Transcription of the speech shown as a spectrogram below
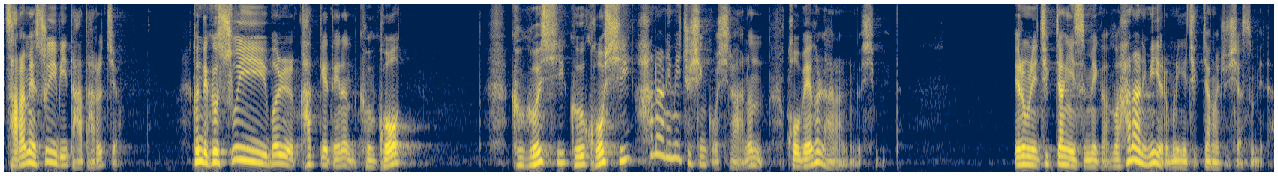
사람의 수입이 다 다르죠. 근데 그 수입을 갖게 되는 그곳 그것이 그 곳이 하나님이 주신 곳이라는 고백을 하라는 것입니다. 여러분이 직장이 있습니까? 그 하나님이 여러분에게 직장을 주셨습니다.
